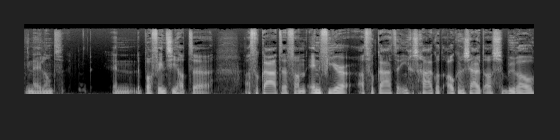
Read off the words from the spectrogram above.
in Nederland. En de provincie had uh, advocaten van N4 advocaten ingeschakeld. Ook een Zuidasse bureau.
